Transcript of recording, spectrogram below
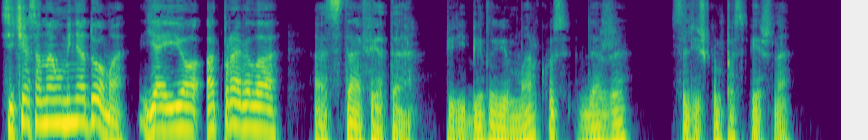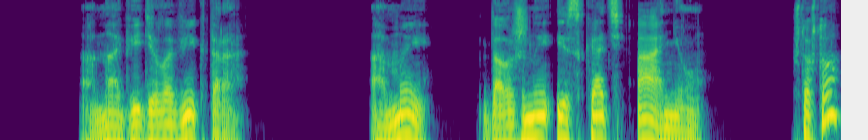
Сейчас она у меня дома. Я ее отправила...» «Оставь это», — перебил ее Маркус даже слишком поспешно. «Она видела Виктора, а мы должны искать Аню». «Что-что?»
